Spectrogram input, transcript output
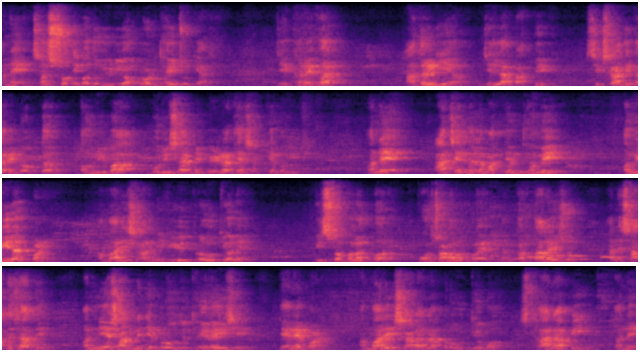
અને છસોથી વધુ વીડિયો અપલોડ થઈ ચૂક્યા છે. જે ખરેખર આદરણીય જિલ્લા પ્રાથમિક શિક્ષણાધિકારી ડૉક્ટર અવનીબા મોરી સાહેબની પ્રેરણાથી આ શક્ય બન્યું છે. અને આ ચેનલના માધ્યમથી અમે અવિરતપણે અમારી શાળાની વિવિધ પ્રવૃત્તિઓને વિશ્વ ફલક પર પહોંચાડવાનો પ્રયત્ન કરતા રહીશું અને સાથે સાથે અન્ય શાળાની જે પ્રવૃત્તિઓ થઈ રહી છે, તેને પણ અમારી શાળાના પ્રવૃત્તિઓમાં સ્થાન આપી અને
